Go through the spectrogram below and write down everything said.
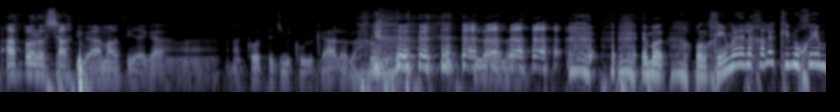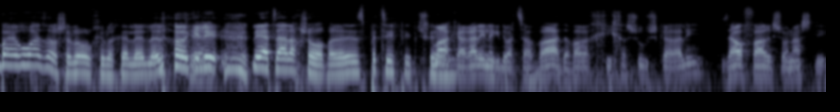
אף פעם לא שרתי ואמרתי, רגע, הקוטג' מקולקל או לא? לא, לא. הם הולכים אה, לחלק קינוחים באירוע הזה, או שלא הולכים לחלק? לא, כי לי- לי יצא לחשוב, אבל אה, ספציפית. שמע, ש- קרה לי נגיד בצבא, הדבר הכי חשוב שקרה לי, זה ההופעה הראשונה שלי.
